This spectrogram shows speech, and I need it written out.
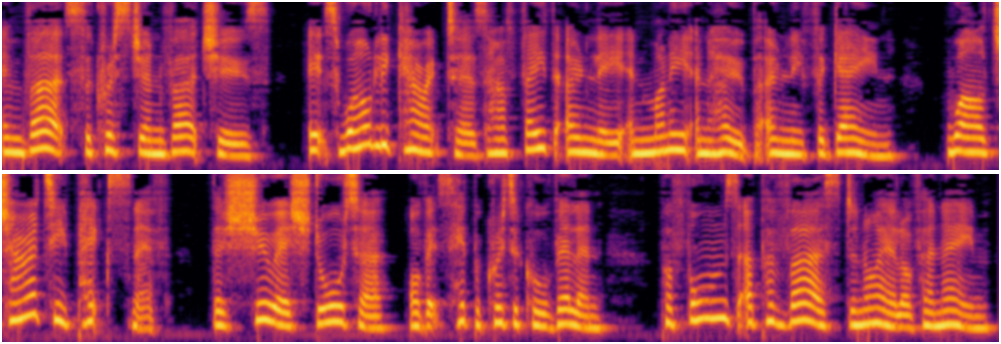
inverts the Christian virtues. Its worldly characters have faith only in money and hope only for gain, while Charity Pecksniff, the shrewish daughter of its hypocritical villain, performs a perverse denial of her name.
